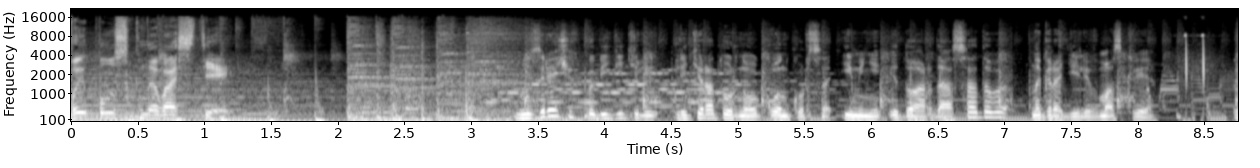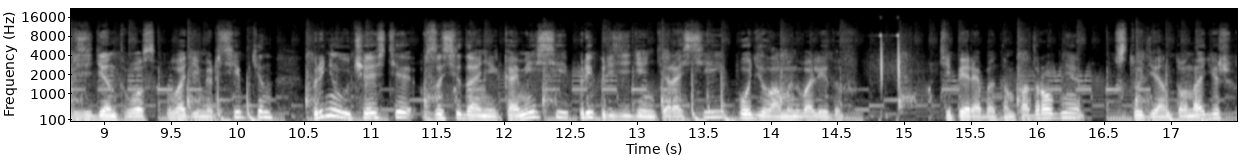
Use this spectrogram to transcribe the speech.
Выпуск новостей. Незрячих победителей литературного конкурса имени Эдуарда Осадова наградили в Москве. Президент ВОЗ Владимир Сипкин принял участие в заседании комиссии при президенте России по делам инвалидов. Теперь об этом подробнее. В студии Антон Агишев.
